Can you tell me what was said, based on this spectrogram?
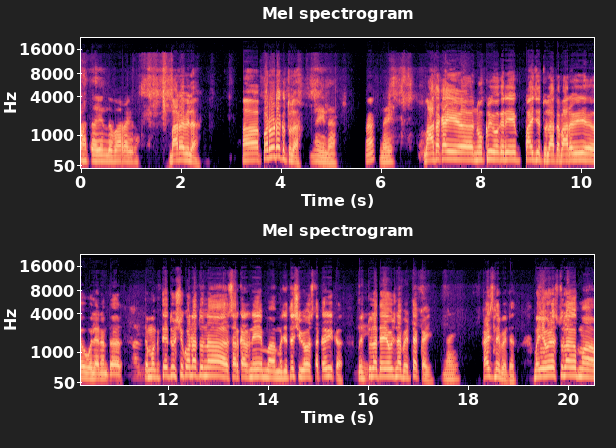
आता यंद बारावीला. बारावीला? परवडे का तुला? नाही ना. हा? नाही. मग आता काही अं, नोकरी वगैरे पाहिजे तुला? आता बारावी अं, होल्यानंतर. तर मग ते दृष्टिकोनातून अं, सरकारने म- म्हणजे तशी व्यवस्था करी का? म्हणजे तुला त्या योजना भेटतात काही? नाही. काहीच नाही भेटत. मग यावेळेस तुला म-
